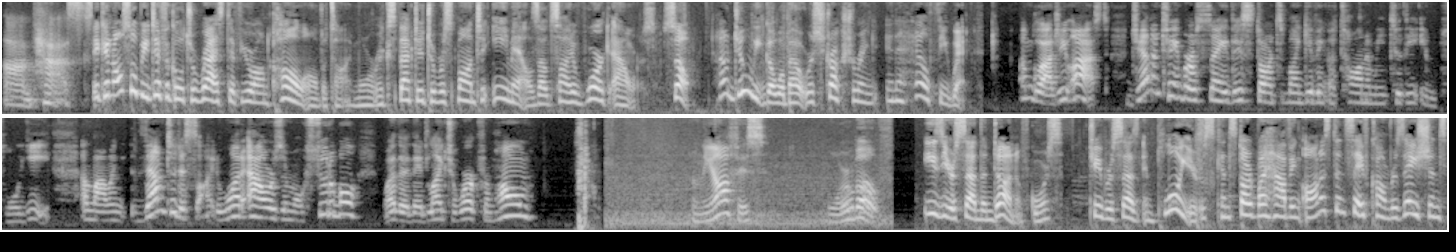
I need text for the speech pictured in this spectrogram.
um, tasks. It can also be difficult to rest if you're on call all the time or expected to respond to emails outside of work hours. So, how do we go about restructuring in a healthy way? I'm glad you asked. Janet Chambers say this starts by giving autonomy to the employee, allowing them to decide what hours are most suitable, whether they'd like to work from home, from the office, or both. Easier said than done, of course. Chambers says employers can start by having honest and safe conversations,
